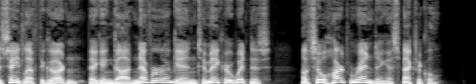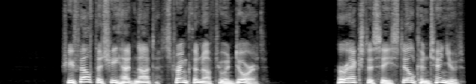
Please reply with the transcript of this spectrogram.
the saint left the garden, begging God never again to make her witness of so heart-rending a spectacle. She felt that she had not strength enough to endure it. Her ecstasy still continued,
